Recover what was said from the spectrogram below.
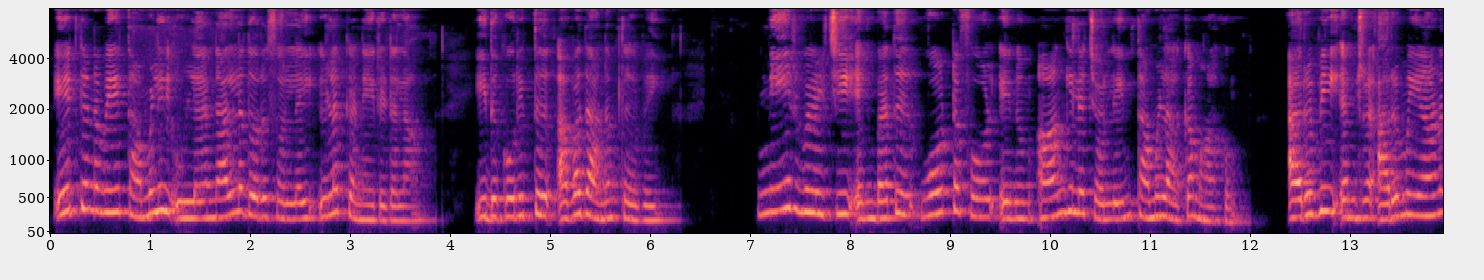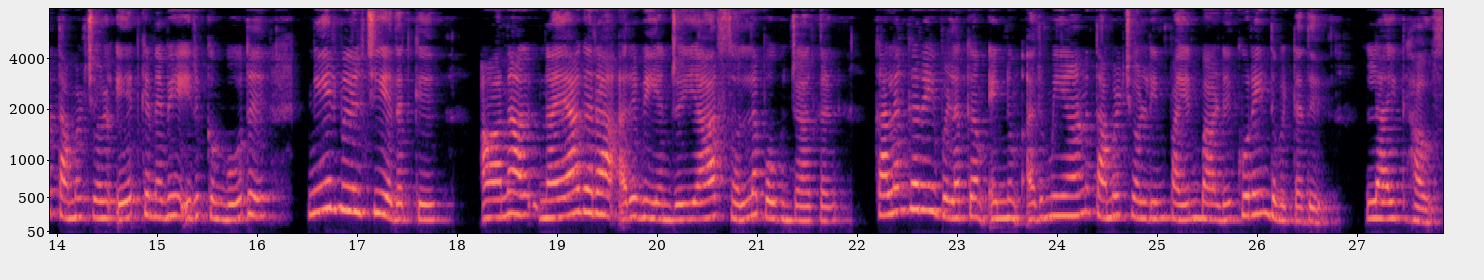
ஏற்கனவே தமிழில் உள்ள நல்லதொரு சொல்லை இழக்க நேரிடலாம். இது குறித்து அவதானம் தேவை. நீர்வீழ்ச்சி என்பது வாட்டர்ஃபால் எனும் ஆங்கில சொல்லின் தமிழாக்கம் ஆகும். அருவி என்ற அருமையான தமிழ் சொல் ஏற்கனவே இருக்கும்போது நீர்வீழ்ச்சி எதற்கு? ஆனால் நயாகரா அருவி என்று யார் சொல்ல போகின்றார்கள்? கலங்கரை விளக்கம் என்னும் அருமையான தமிழ் சொல்லின் பயன்பாடு குறைந்துவிட்டது. லைட் ஹவுஸ்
